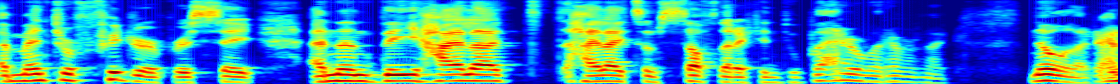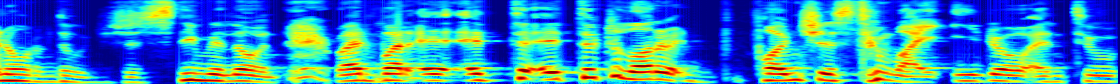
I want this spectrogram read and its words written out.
a mentor figure per se, and then they highlight highlight some stuff that I can do better, whatever, I'm like no, like I know what I'm doing. Just leave me alone, right? But it, it, it took a lot of punches to my ego and to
